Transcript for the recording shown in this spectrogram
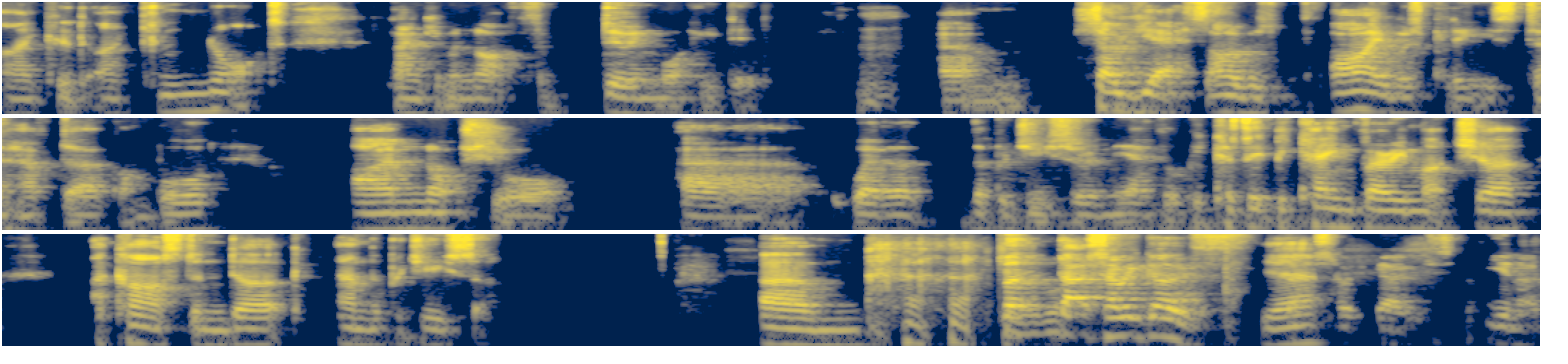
I could, I cannot thank him enough for doing what he did. Mm. Um, so yes, I was, I was pleased to have Dirk on board. I'm not sure uh, whether the producer in the end, because it became very much a, a cast and Dirk and the producer. Um, Okay, but well- that's how it goes. Yeah. That's how it goes. You know.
